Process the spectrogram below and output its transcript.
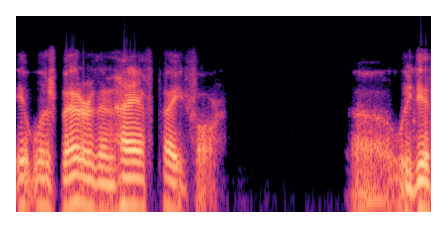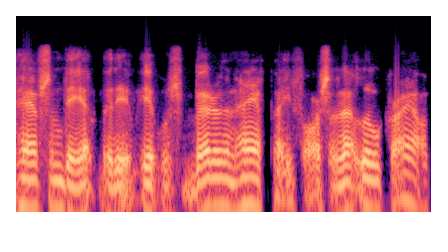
it was better than half paid for. Uh, we did have some debt, but it, it was better than half paid for. So that little crowd,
